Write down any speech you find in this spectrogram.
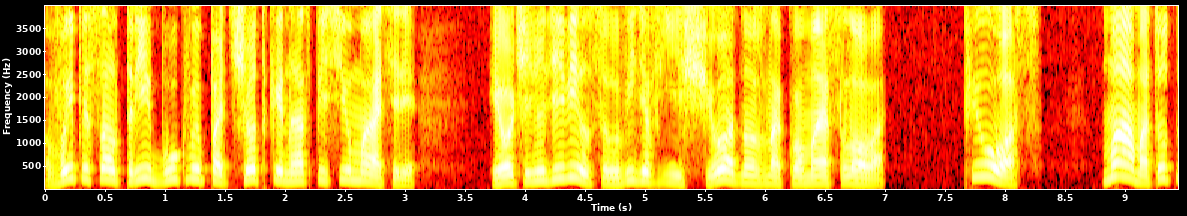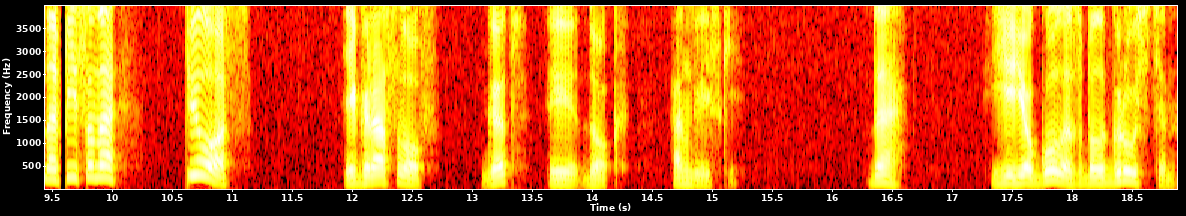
выписал три буквы под четкой надписью матери и очень удивился, увидев еще одно знакомое слово. «Пес! Мама, тут написано «пес». Игра слов. Гет и док. Английский. Да. Ее голос был грустен,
